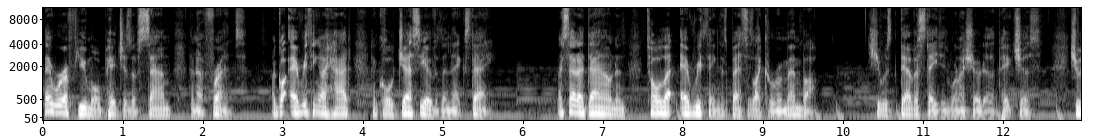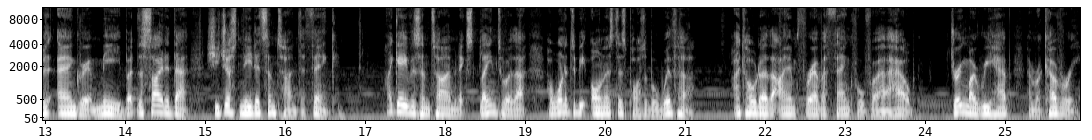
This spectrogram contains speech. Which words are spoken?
There were a few more pictures of Sam and her friends. I got everything I had and called Jessie over the next day. I sat her down and told her everything as best as I could remember. She was devastated when I showed her the pictures. She was angry at me, but decided that she just needed some time to think. I gave her some time and explained to her that I wanted to be honest as possible with her. I told her that I am forever thankful for her help during my rehab and recovery,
